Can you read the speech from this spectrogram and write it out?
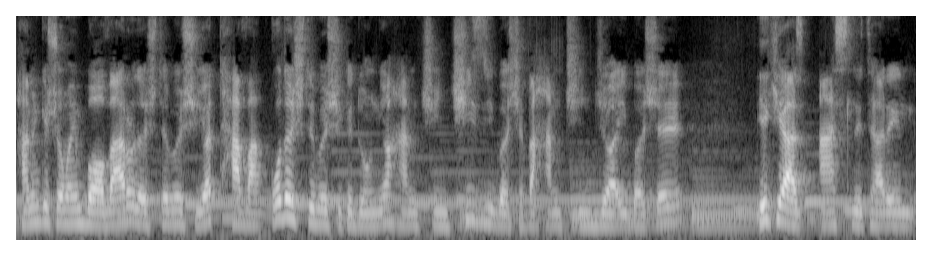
همین که شما این باور رو داشته باشی یا توقع داشته باشی که دنیا همچین چیزی باشه و همچین جایی باشه یکی از اصلی ترین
